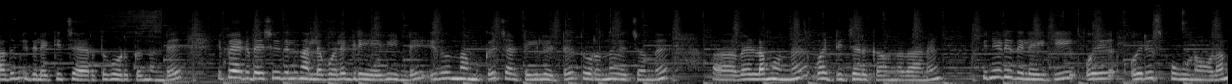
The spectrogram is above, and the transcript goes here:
അതും ഇതിലേക്ക് ചേർത്ത് കൊടുക്കുന്നുണ്ട്. ഇപ്പോൾ ഏകദേശം ഇതിൽ നല്ലപോലെ ഗ്രേവി ഉണ്ട്. ഇതൊന്ന് നമുക്ക് ചട്ടിയിലിട്ട് തുറന്ന് വെച്ചൊന്ന് വെള്ളം ഒന്ന് വറ്റിച്ചെടുക്കാവുന്നതാണ്. പിന്നീട് ഇതിലേക്ക് ഒരു ഒരു സ്പൂണോളം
